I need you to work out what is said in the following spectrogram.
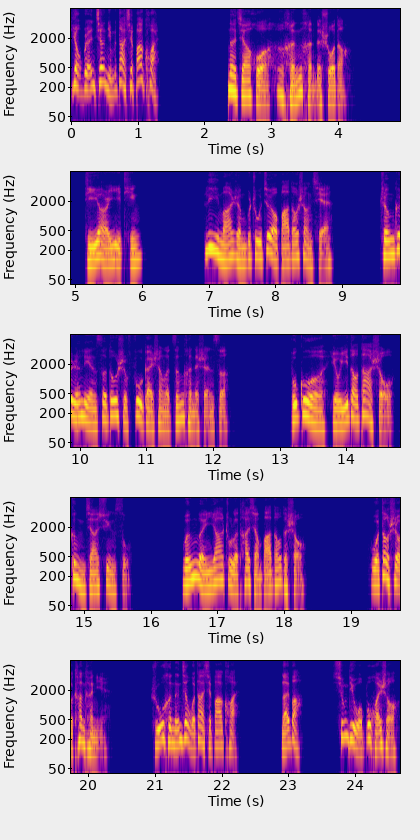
要不然将你们大卸八块。”那家伙恶狠狠的说道：“迪尔一听，立马忍不住就要拔刀上前，整个人脸色都是覆盖上了憎恨的神色。不过有一道大手更加迅速，稳稳压住了他想拔刀的手。我倒是要看看你如何能将我大卸八块。来吧，兄弟，我不还手。”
